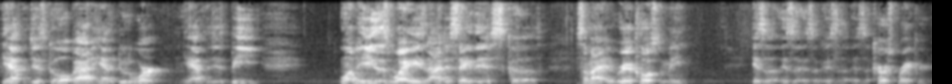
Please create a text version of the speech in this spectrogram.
you have to just go about it. You have to do the work. You have to just be one of the easiest ways. And I just say this because somebody real close to me is a is a is a is a, is a curse breaker.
